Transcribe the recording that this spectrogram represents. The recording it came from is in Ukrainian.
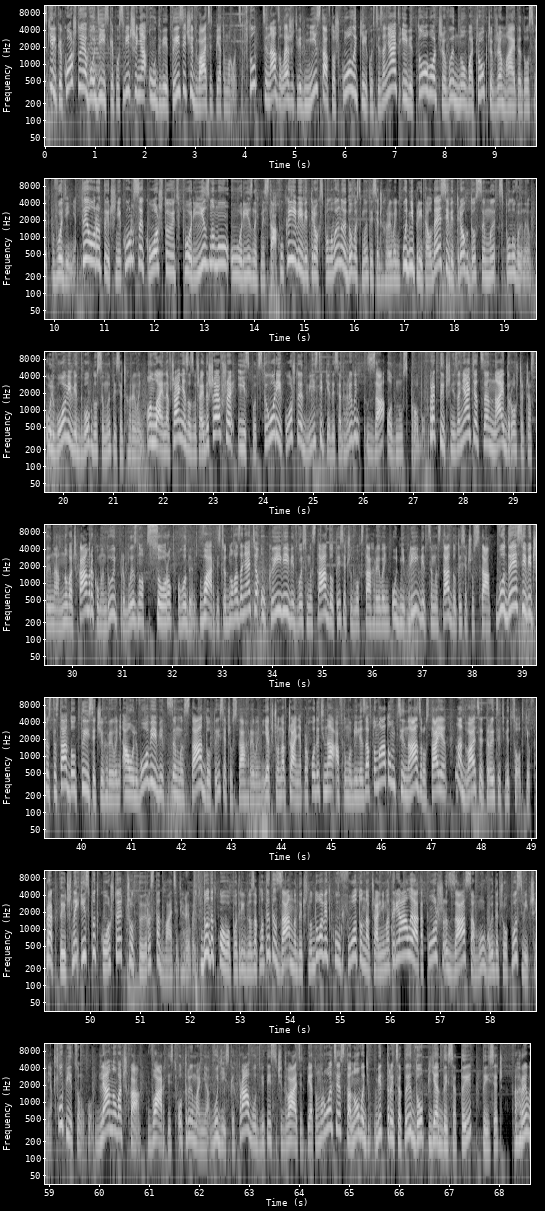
Скільки коштує водійське посвідчення у 2025 році? Тут ціна залежить від міста, автошколи, кількості занять і від того, чи ви новачок, чи вже маєте досвід водіння. Теоретичні курси коштують по різному у різних містах. У Києві від 3,5 до 8 тисяч гривень. У Дніпрі та Одесі від 3 до 7,5. У Львові від 2 до 7 тисяч гривень. Онлайн навчання зазвичай дешевше. Іспит з теорії коштує 250 гривень за одну спробу. Практичні заняття це найдорожча частина. Новачкам рекомендують приблизно 40 годин. Вартість одного заняття у Києві від 800 до 1200 гривень. У Дніпрі від 700 до 1100. В Одесі від 600 до 1000 гривень. А у Львові від 700 до 1100 гривень. Якщо навчання проходить на автомобілі з автоматом, ціна зростає на 20-30%. Практичний іспит коштує 420 гривень. Додатково потрібно заплатити за медичну довідку, фото, навчальні матеріали, а також за саму видачу посвідчення. У підсумку для новачка вартість отримання водійських прав у 2025 році становить від 30 до 50 тисяч гривень.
